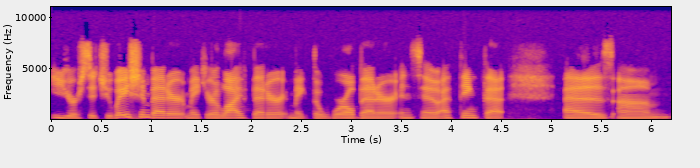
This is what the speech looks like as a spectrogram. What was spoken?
your situation better, make your life better, make the world better. And so I think that as um,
